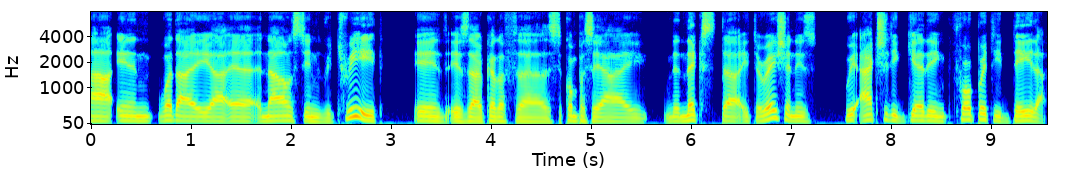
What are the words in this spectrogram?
uh, in what I uh, announced in retreat is is our kind of uh, Compass AI. The next uh, iteration is we're actually getting property data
